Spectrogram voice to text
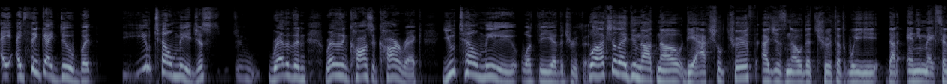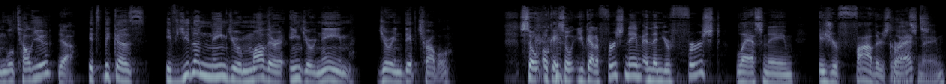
I- I think I do, but you tell me. Just rather than rather than cause a car wreck, you tell me what the uh, the truth is. Well, actually, I do not know the actual truth. I just know the truth that we that any Mexican will tell you. yeah. It's because if you don't name your mother in your name, you're in deep trouble. So okay, so you've got a first name, and then your first last name is your father's Correct. last name,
